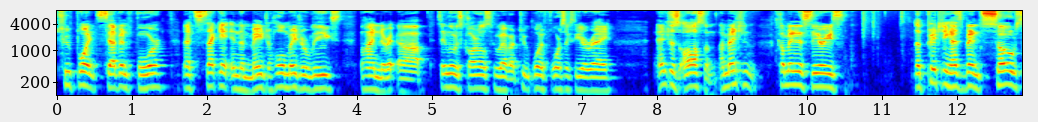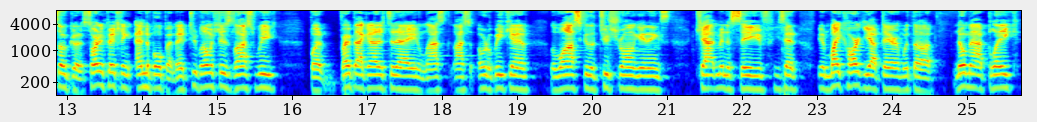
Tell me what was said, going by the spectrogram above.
2.74. That's second in the major whole major leagues behind the uh, St. Louis Cardinals, who have a 2.46 ERA. And just awesome. I mentioned coming into the series, the pitching has been so, so good. Starting pitching and the bullpen. They had two blemishes last week, but right back at it today. Last, last over the weekend, Loaisiga, the two strong innings. Chapman to save. He said we had Mike Harkey out there with uh, no Matt Blake.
